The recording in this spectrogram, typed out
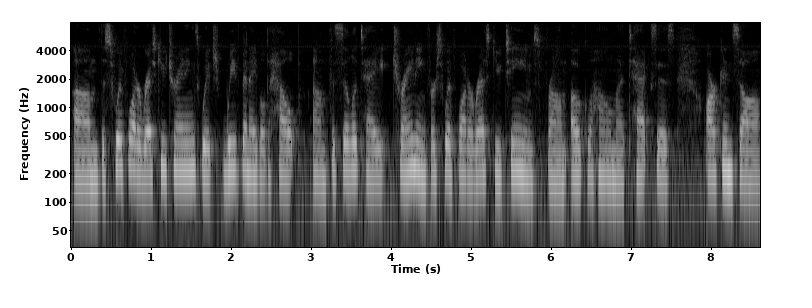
um, the Swiftwater Rescue Trainings, which we've been able to help um, facilitate training for Swiftwater rescue teams from Oklahoma, Texas, Arkansas.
